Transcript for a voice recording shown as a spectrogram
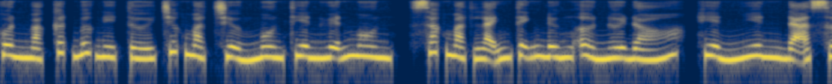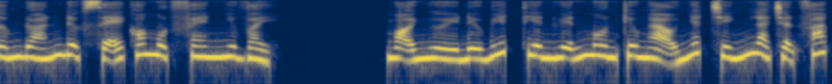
Quân mặc cất bước đi tới trước mặt trưởng môn thiên huyễn môn, sắc mặt lãnh tĩnh đứng ở nơi đó, hiển nhiên đã sớm đoán được sẽ có một phen như vậy. Mọi người đều biết thiên huyễn môn kiêu ngạo nhất chính là trận pháp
